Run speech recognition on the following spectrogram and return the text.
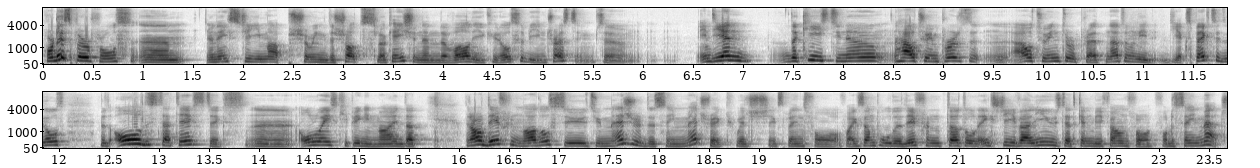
For this purpose, um, an XG map showing the shot's location and the value could also be interesting. So, in the end, the key is to know how to, how to interpret not only the expected goals, but all the statistics, uh, always keeping in mind that there are different models to, to measure the same metric, which explains, for, for example, the different total XG values that can be found for, for the same match.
